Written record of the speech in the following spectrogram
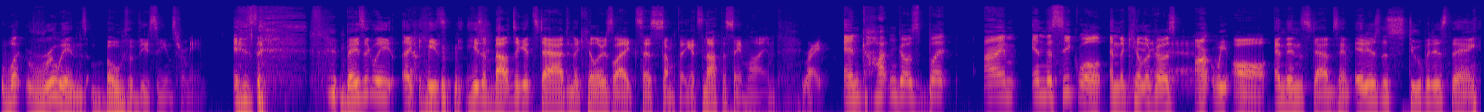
What ruins both of these scenes for me is basically like he's he's about to get stabbed, and the killer's like says something. It's not the same line, Right. and Cotton goes, "But." I'm in the sequel, and the killer goes, "Aren't we all?" and then stabs him. It is the stupidest thing.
